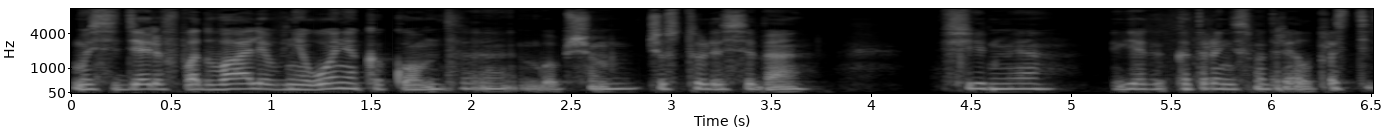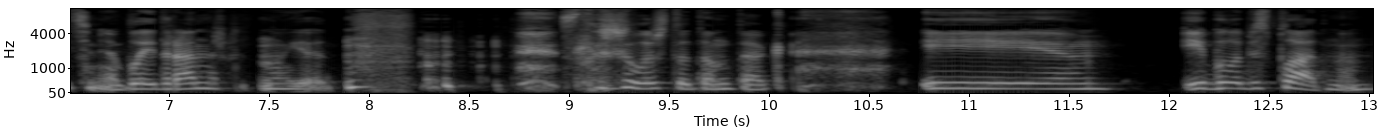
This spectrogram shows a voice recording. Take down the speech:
мы сидели в подвале в неоне каком-то, в общем, чувствовали себя в фильме я, который не смотрела, простите меня, Blade Runner, ну, я слышала, что там так. И и было бесплатно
